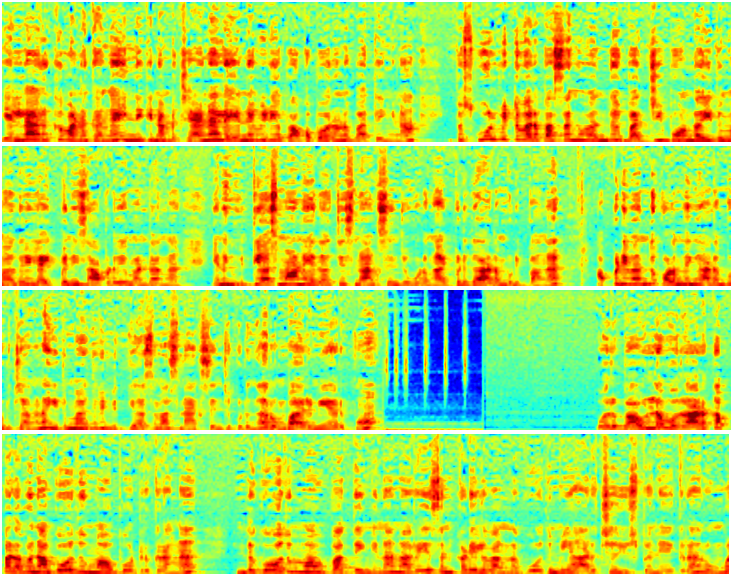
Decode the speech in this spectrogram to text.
எல்லாருக்கும் வணக்கங்க. இன்னைக்கு நம்ம சேனல்ல என்ன வீடியோ பார்க்க போறோம்னு பார்த்தீங்கன்னா இப்போ ஸ்கூல் விட்டு வர பசங்க வந்து பஜ்ஜி போண்டா இது மாதிரி லைக் பண்ணி சாப்பிடவே மாட்டாங்க. எனக்கு வித்தியாசமான ஏதாச்சும் ஸ்நாக்ஸ் செஞ்சு கொடுங்க. இப்படி தான் அடம் பிடிப்பாங்க. அப்படி வந்து குழந்தைங்க அடம் பிடிச்சாங்கன்னா இது மாதிரி வித்தியாசமாக ஸ்நாக்ஸ் செஞ்சு கொடுங்க. ரொம்ப அருமையாக இருக்கும். ஒரு பவுலில் ஒரு அரை கப் அளவு நான் கோதுமை மாவு போட்டிருக்கிறேங்க. இந்த கோதுமை மாவு பார்த்தீங்கன்னா நான் ரேஷன் கடையில் வாங்கின கோதுமையை அரைச்சி யூஸ் பண்ணியிருக்கிறேன். ரொம்ப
